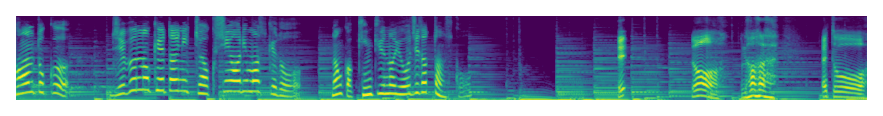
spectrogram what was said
監督自分の携帯に着信ありますけどなんか緊急の用事だったんすか？ああなあえっと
